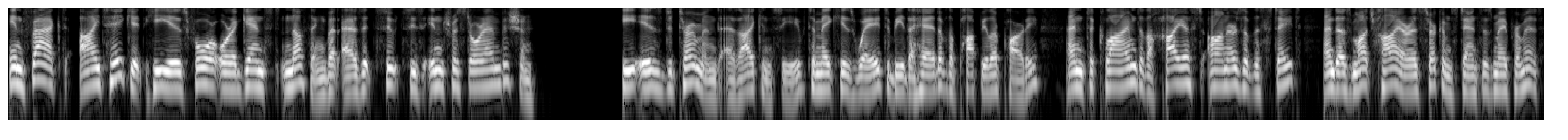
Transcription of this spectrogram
In fact, I take it he is for or against nothing but as it suits his interest or ambition. He is determined, as I conceive, to make his way to be the head of the popular party and to climb to the highest honors of the state and as much higher as circumstances may permit.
